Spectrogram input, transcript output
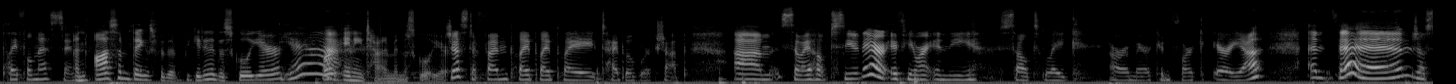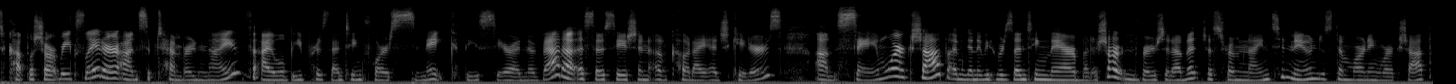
playfulness and, And awesome things for the beginning of the school year yeah. or any time in the school year. Just a fun play, play, play type of workshop. Um, so I hope to see you there if you are in the Salt Lake or American Fork area. And then, just a couple short weeks later, on September 9th, I will be presenting for SNAKE, the Sierra Nevada Association of Kodály Educators. Um, same workshop. I'm going to be presenting there, but a shortened version of it, just from 9 to noon, just a morning workshop.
